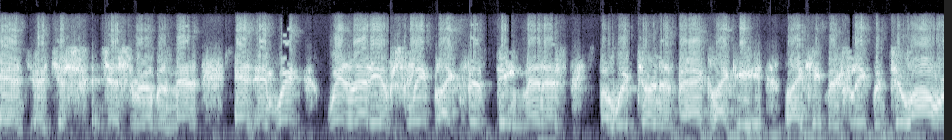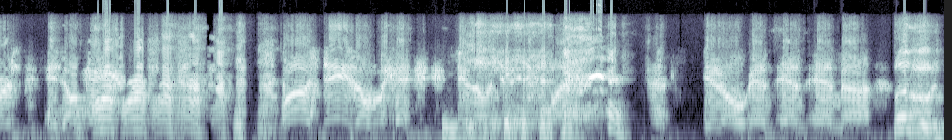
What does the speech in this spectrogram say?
and uh, just just ribbon, man. And and we we let him sleep like 15 minutes, but we turn it back like he like he'd been sleeping two hours. And okay, well, geez, oh man, you know, it's just funny. You know, and and and uh, Boogie.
